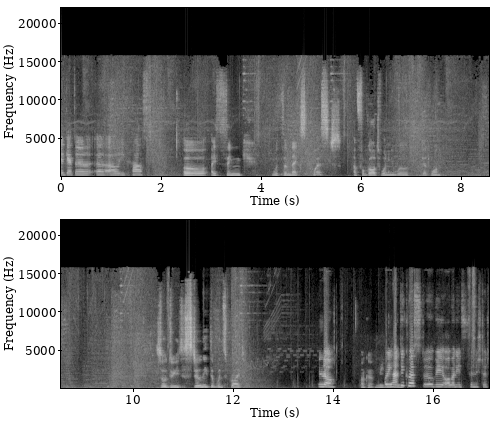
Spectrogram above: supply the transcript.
I get a, a AOE cast? Uh, I think with the next quest, I forgot when you will get one. So do you still need the wind sprite? No. Okay. me For the neither. quest, uh, we already finished it.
